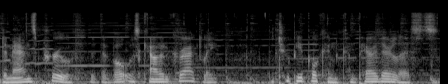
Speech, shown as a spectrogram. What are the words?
demands proof that the vote was counted correctly, the two people can compare their lists.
